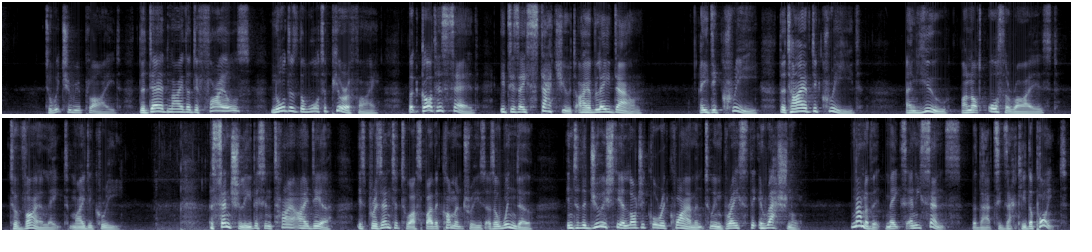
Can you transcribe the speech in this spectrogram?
To which he replied, The dead neither defiles nor does the water purify, but God has said, It is a statute I have laid down a decree that I have decreed, and you are not authorized to violate my decree. Essentially, this entire idea is presented to us by the commentaries as a window into the Jewish theological requirement to embrace the irrational. None of it makes any sense, but that's exactly the point.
